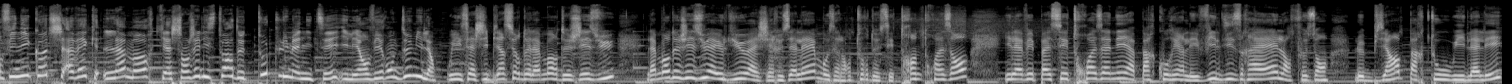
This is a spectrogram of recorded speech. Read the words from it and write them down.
On finit coach avec la mort qui a changé l'histoire de toute l'humanité il y a environ 2000 ans. Oui, il s'agit bien sûr de la mort de Jésus. La mort de Jésus a eu lieu à Jérusalem aux alentours de ses 33 ans. Il avait passé trois années à parcourir les villes d'Israël en faisant le bien partout où il allait,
